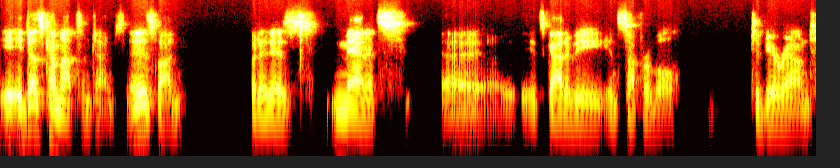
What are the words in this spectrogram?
it, it does come up sometimes. It is fun but it is man it's uh, it's got to be insufferable to be around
